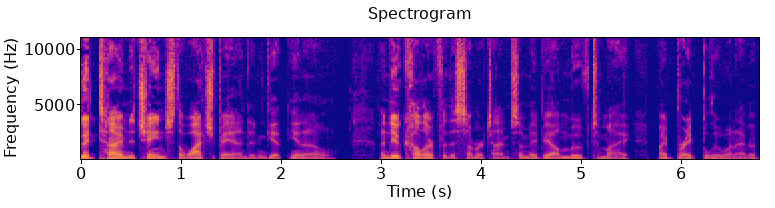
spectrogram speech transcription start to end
good time to change the watch band and get you know a new color for the summertime. So maybe I'll move to my my bright blue one. I have a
